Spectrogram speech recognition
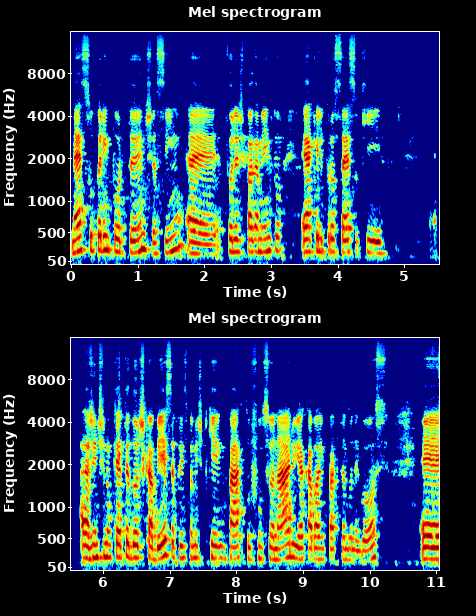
né? Super importante, assim. É, folha de pagamento é aquele processo que a gente não quer ter dor de cabeça, principalmente porque impacta o funcionário e acaba impactando o negócio. É,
